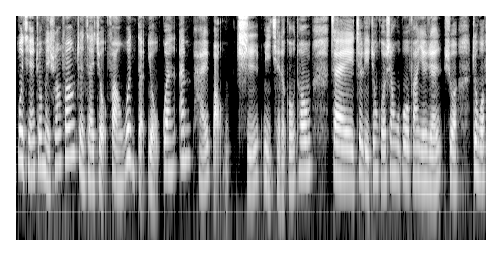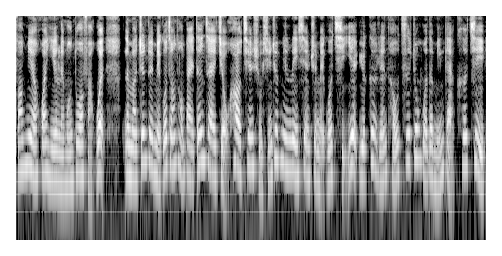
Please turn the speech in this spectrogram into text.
目前中美双方正在就访问的有关安排保持密切的沟通。在这里，中国商务部发言人说，中国方面欢迎雷蒙多访问。那么，针对美国总统拜登在九号签署行政命令，限制美国企业与个人投资中国的敏感科技。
